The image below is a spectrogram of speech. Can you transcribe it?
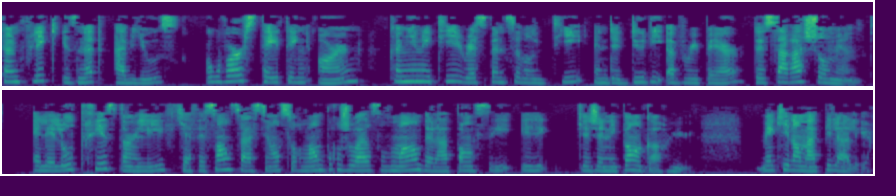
Conflict is not abuse, Overstating Harm, Community Responsibility and the Duty of Repair de Sarah Schulman. Elle est l'autrice d'un livre qui a fait sensation sur l'embourgeoisement de la pensée et que je n'ai pas encore lu, mais qui est dans ma pile à lire.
